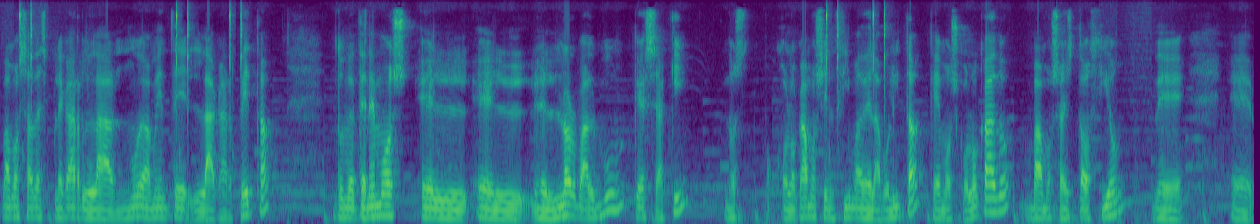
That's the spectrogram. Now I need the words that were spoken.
vamos a desplegar la, nuevamente la carpeta donde tenemos el, normal boom que es aquí. Nos colocamos encima de la bolita que hemos colocado. Vamos a esta opción de eh,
